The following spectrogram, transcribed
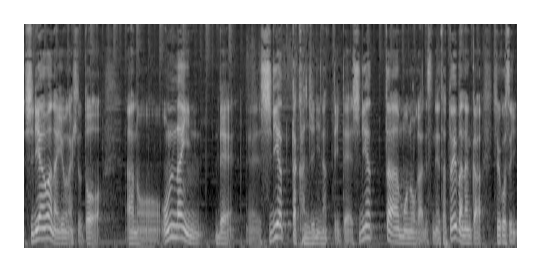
知り合わないような人とあのオンラインで知り合った感じになっていて知り合ったものがですね例えばなんかそれこそゆ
